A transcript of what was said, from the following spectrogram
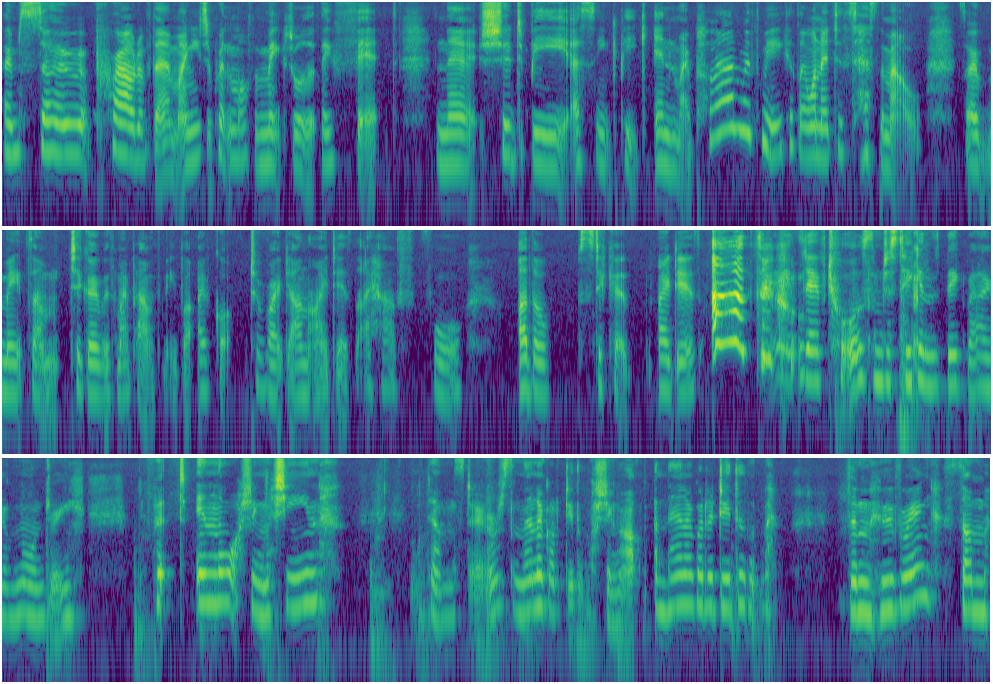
I'm so proud of them. I need to print them off and make sure that they fit. And there should be a sneak peek in my plan with me because I wanted to test them out. So I've made some to go with my plan with me, but I've got to write down the ideas that I have for other sticker ideas. Ah, it's so cool. It's day of chores. I'm just taking this big bag of laundry put in the washing machine downstairs and then I gotta do the washing up and then I gotta do the them hoovering some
